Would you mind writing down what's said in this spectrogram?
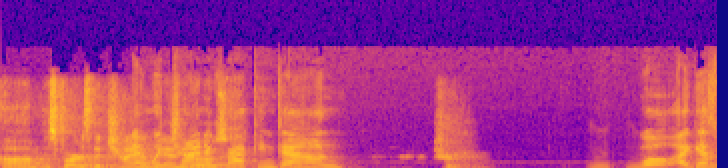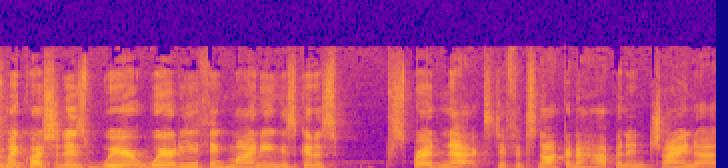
Um, as far as the China and with China goes, cracking down, sure. Well, I guess my question is where where do you think mining is going to spread next? If it's not going to happen in China,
